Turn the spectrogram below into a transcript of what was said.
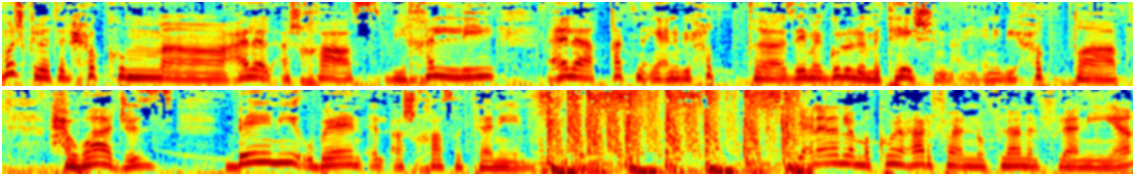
مشكلة الحكم آه، على الأشخاص بيخلي علاقتنا يعني بيحط آه، زي ما يقولوا limitation يعني بيحط آه، حواجز بيني وبين الأشخاص الثانيين. يعني أنا لما أكون عارفة إنه فلان الفلانية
